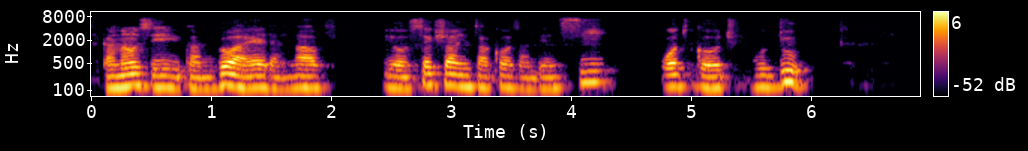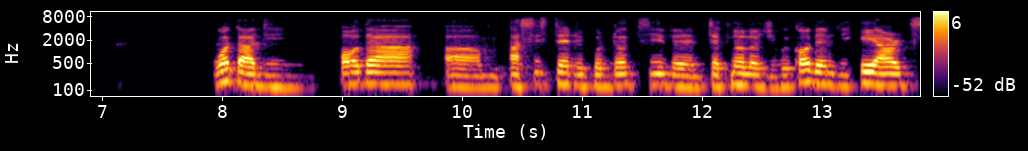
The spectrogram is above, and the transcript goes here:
you can now say you can go ahead and have your sexual intercourse and then see what God will do. What are the other um, assisted reproductive uh, technology? We call them the ART,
